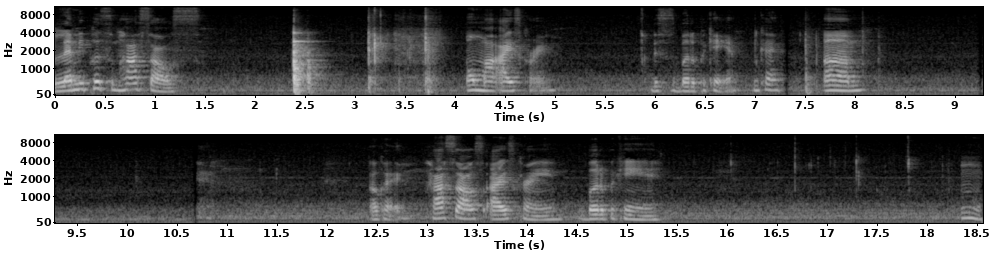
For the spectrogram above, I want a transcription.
let me put some hot sauce on my ice cream. This is butter pecan, okay? Um, okay, hot sauce, ice cream, butter pecan. Mmm,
